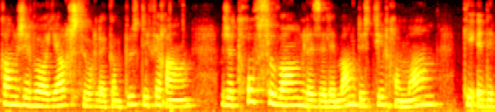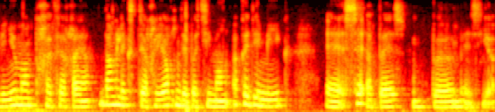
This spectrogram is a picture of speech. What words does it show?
quand je voyage sur les campus différents, je trouve souvent les éléments du style roman qui est devenu mon préféré dans l'extérieur des bâtiments académiques et ça apaise un peu mes yeux.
